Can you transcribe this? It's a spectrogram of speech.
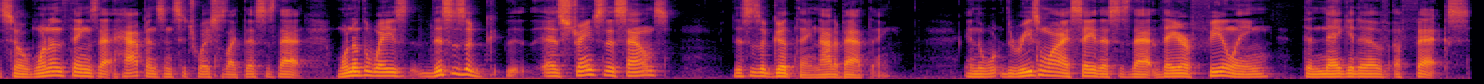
so one of the things that happens in situations like this is that one of the ways this is a as strange as this sounds this is a good thing not a bad thing and the, the reason why I say this is that they are feeling the negative effects.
